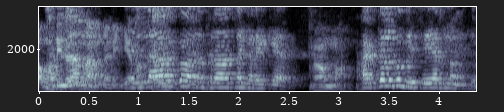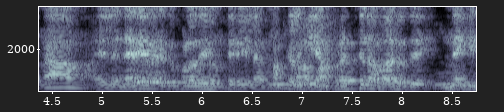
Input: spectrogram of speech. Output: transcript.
அப்படிதான் நான் நினைக்கிறேன் எல்லாருக்கும் அந்த பிரார்த்தம் கிடைக்காது ஆமா மக்களுக்கும் போய் சேரணும் இது ஆமா இல்ல நிறைய பேருக்கு குலதெய்வம் தெரியல மக்களுக்கு ஏன். பிரச்சனை வருது இன்னைக்கு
